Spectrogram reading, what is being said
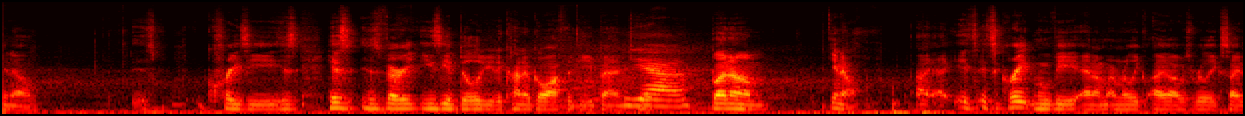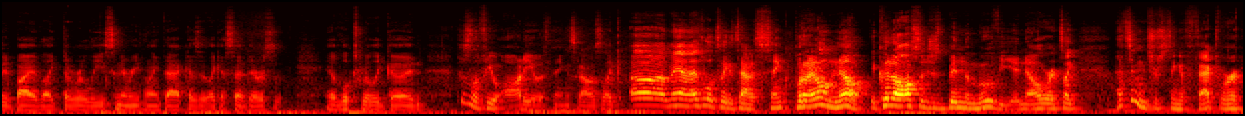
you know, his crazy his his his very easy ability to kind of go off the deep end. yeah. But um, you know, I, it's it's a great movie, and I'm I'm really I, I was really excited by like the release and everything like that because like I said, there's it looks really good. There's a few audio things that I was like, oh man, that looks like it's out of sync, but I don't know. It could have also just been the movie, you know, where it's like. That's an interesting effect where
